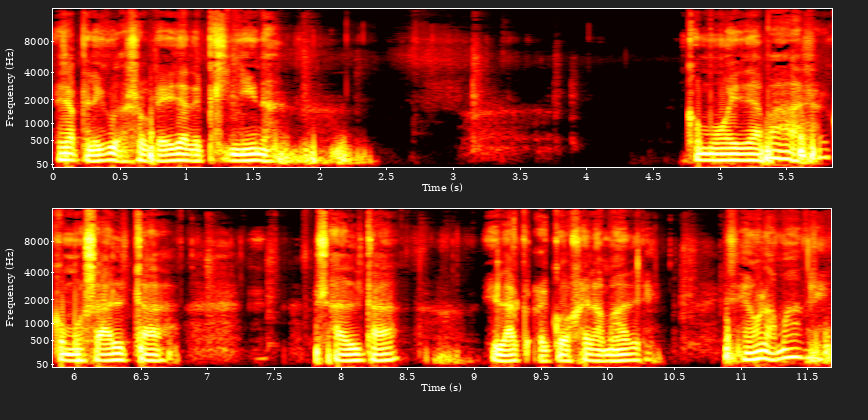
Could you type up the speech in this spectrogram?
Esa película sobre ella de pequeñina. Como ella va, como salta, salta y la recoge la madre. Dice, hola madre,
